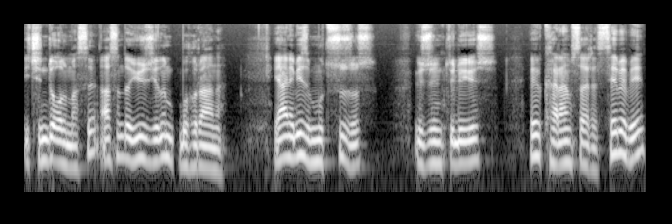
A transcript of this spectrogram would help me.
içinde olması aslında yüzyılın buhranı. Yani biz mutsuzuz, üzüntülüyüz ve karamsarız. Sebebi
